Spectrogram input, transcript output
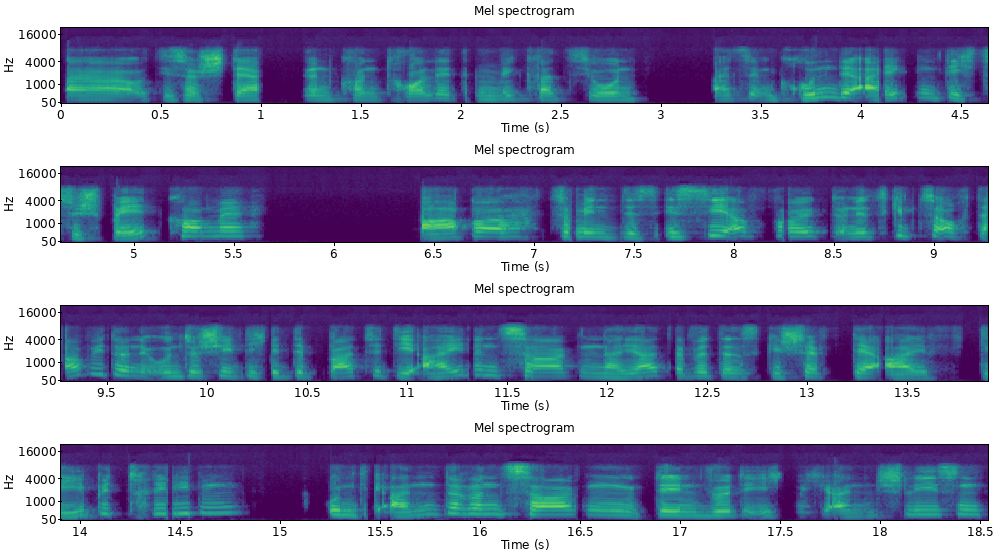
äh, dieser stärkeren Kontrolle der Migration, also im Grunde eigentlich zu spät komme aber zumindest ist sie erfolgt. Und jetzt gibt es auch da wieder eine unterschiedliche Debatte. Die einen sagen, naja, da wird das Geschäft der AfD betrieben. Und die anderen sagen, denen würde ich mich anschließen,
